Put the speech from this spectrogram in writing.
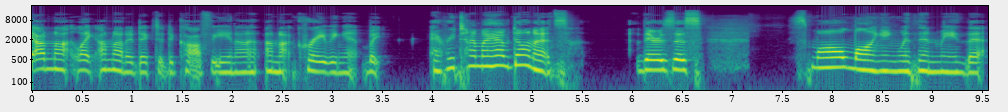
I'm not like I'm not addicted to coffee, and I, I'm not craving it. But every time I have donuts, there's this small longing within me that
